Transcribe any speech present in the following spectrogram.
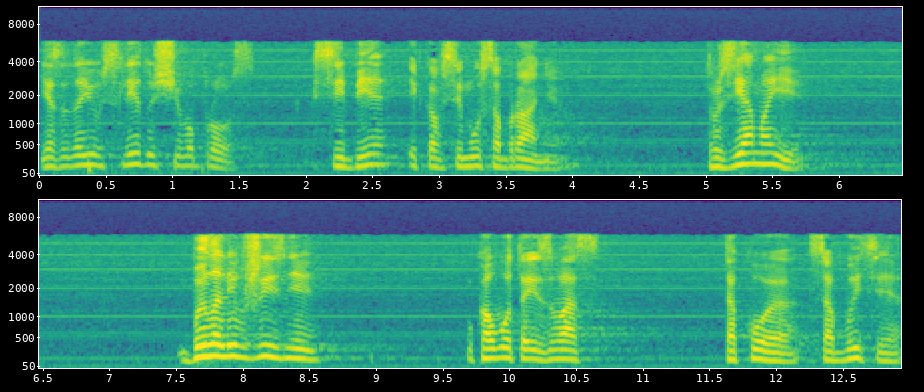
я задаю следующий вопрос к себе и ко всему собранию. Друзья мои, было ли в жизни у кого-то из вас такое событие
